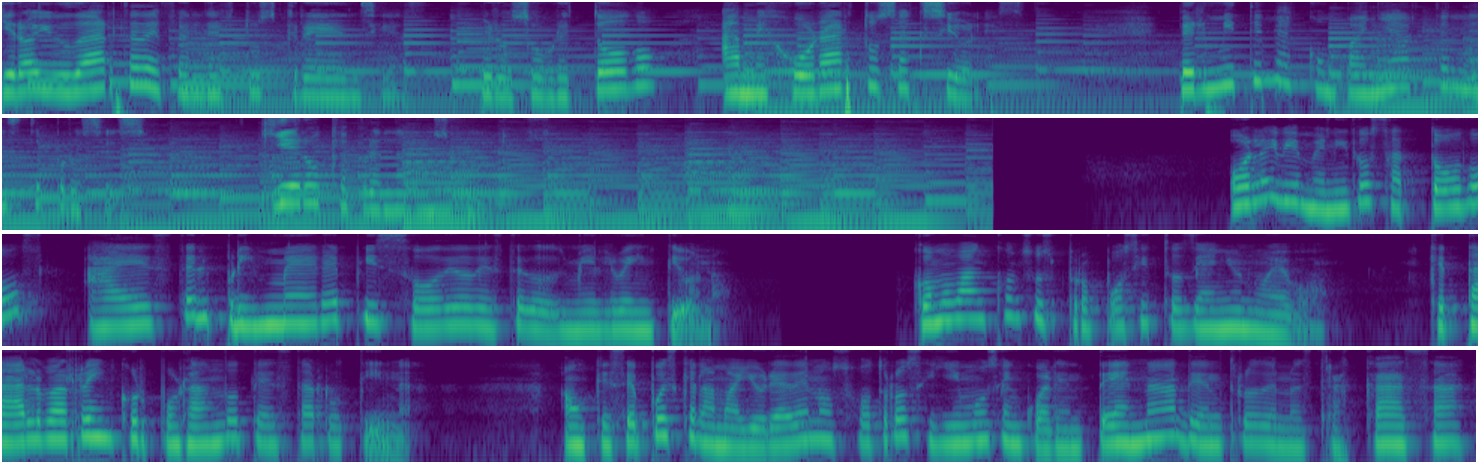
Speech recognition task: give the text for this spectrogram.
Quiero ayudarte a defender tus creencias, pero sobre todo a mejorar tus acciones. Permíteme acompañarte en este proceso. Quiero que aprendamos juntos. Hola y bienvenidos a todos a este el primer episodio de este 2021. ¿Cómo van con sus propósitos de año nuevo? ¿Qué tal vas reincorporándote a esta rutina? Aunque sé pues que la mayoría de nosotros seguimos en cuarentena dentro de nuestra casa,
